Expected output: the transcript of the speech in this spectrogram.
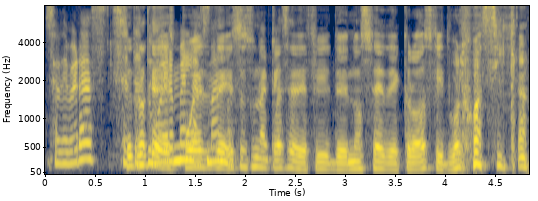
sea de veras se Yo te creo que duermen las manos de eso es una clase de, de, no sé, de CrossFit o algo así. que O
